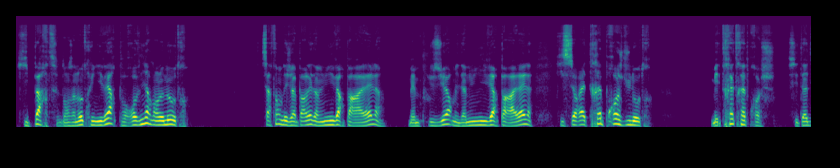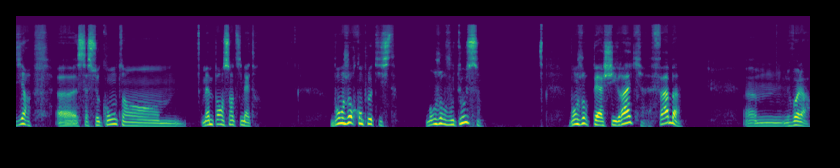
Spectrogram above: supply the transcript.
qui partent dans un autre univers pour revenir dans le nôtre. Certains ont déjà parlé d'un univers parallèle, même plusieurs, mais d'un univers parallèle qui serait très proche du nôtre, mais très très proche. C'est-à-dire, euh, ça se compte en même pas en centimètres. Bonjour complotiste. Bonjour vous tous. Bonjour PHY, Fab. Euh, voilà.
